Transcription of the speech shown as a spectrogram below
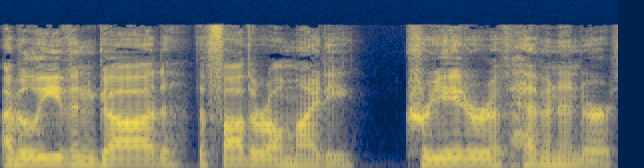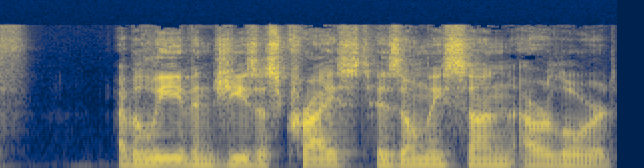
I believe in God, the Father Almighty, creator of heaven and earth. I believe in Jesus Christ, his only Son, our Lord.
